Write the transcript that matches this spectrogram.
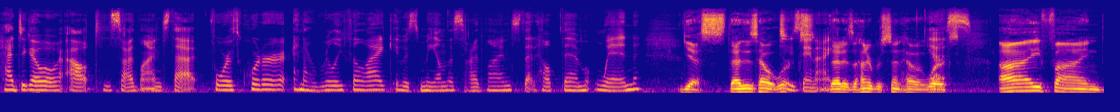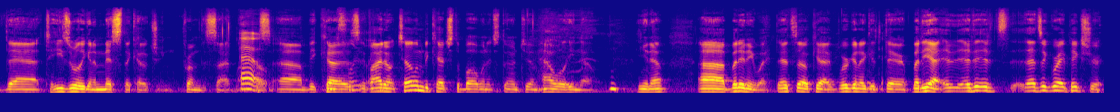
Had to go out to the sidelines that fourth quarter, and I really feel like it was me on the sidelines that helped them win. Yes, that is how it works. Tuesday night. That is 100 percent how it Yes. works. I find that he's really going to miss the coaching from the sidelines Oh, uh, because if. I don't tell him to catch the ball when it's thrown to him, how will he know? you know. Uh, but anyway, that's okay. We're going to get there. But yeah, it, it, it's that's a great picture.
